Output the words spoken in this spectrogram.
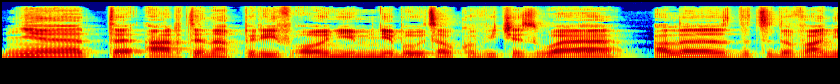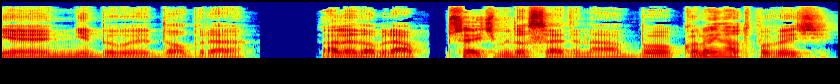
Nie, te arty na priv o nim nie były całkowicie złe, ale zdecydowanie nie były dobre. Ale dobra, przejdźmy do sedna, bo kolejna odpowiedź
